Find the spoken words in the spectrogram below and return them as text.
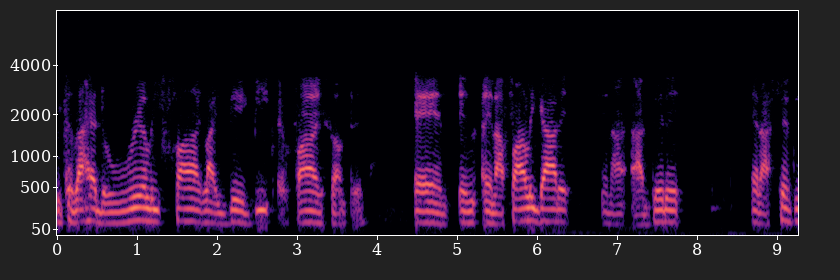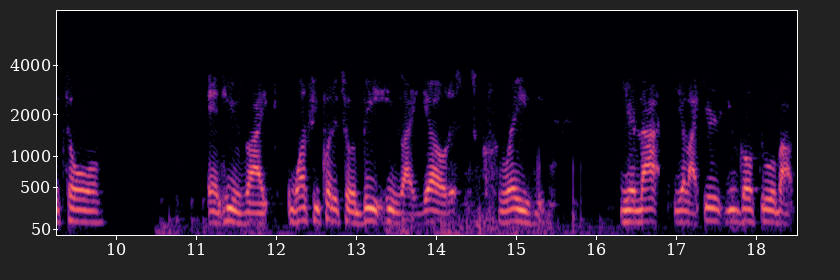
because I had to really find like dig deep and find something. And and and I finally got it and I, I did it and I sent it to him and he was like once he put it to a beat, he was like, Yo, this is crazy. You're not you're like you you go through about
